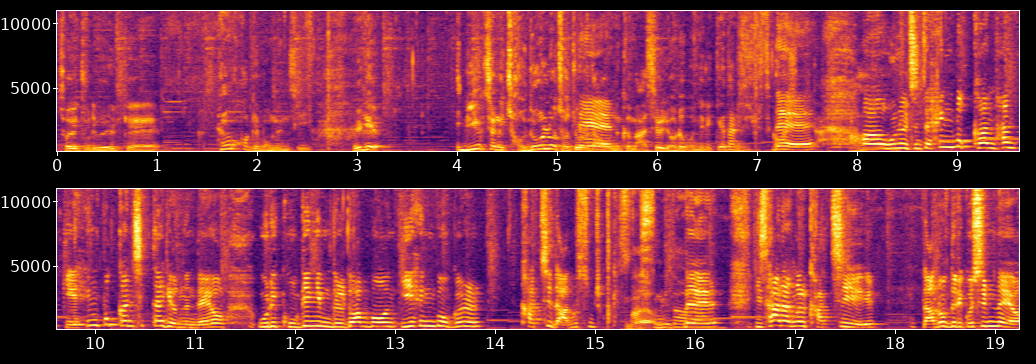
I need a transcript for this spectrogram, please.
저희 둘이 왜 이렇게 행복하게 먹는지 이게 리액션이 저절로 저절로 네. 나오는 그 맛을 여러분들이 깨달으실 수 있을 것 네. 같습니다. 아, 오늘 진짜 행복한 한 끼, 행복한 식탁이었는데요. 우리 고객님들도 한번 이 행복을 같이 나눴으면 좋겠어요. 맞습니다. 네. 이 사랑을 같이 나눠드리고 싶네요.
